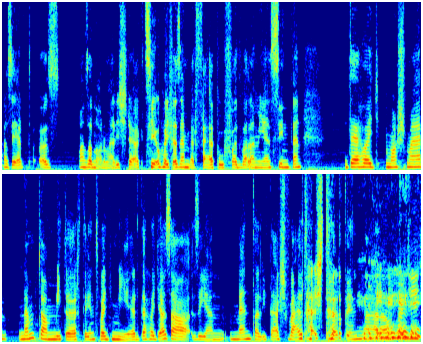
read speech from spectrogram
azért az, az a normális reakció, hogy az ember felpuffad valamilyen szinten, de hogy most már nem tudom, mi történt, vagy miért, de hogy az az ilyen mentalitásváltás történt nálam, hogy így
